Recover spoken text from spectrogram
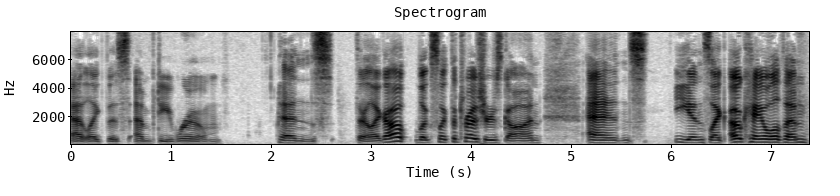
at like this empty room. And they're like oh looks like the treasure's gone. And Ian's like, okay, well then,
